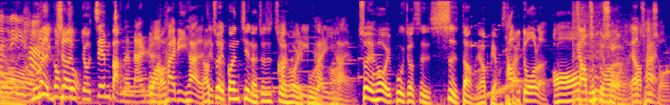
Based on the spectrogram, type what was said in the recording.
很厉害。认真。有肩膀的男人，哇，太厉害了。然后最关键的就是最后一步了，太厉害了。哦最后一步就是适当的要表态，差不多了。哦，要差不多出手了。要出手了。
